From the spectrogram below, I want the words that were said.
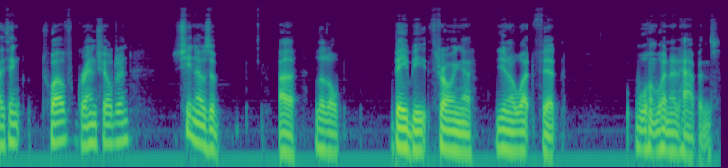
I think, twelve grandchildren. She knows a, a little baby throwing a you know what fit when it happens.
